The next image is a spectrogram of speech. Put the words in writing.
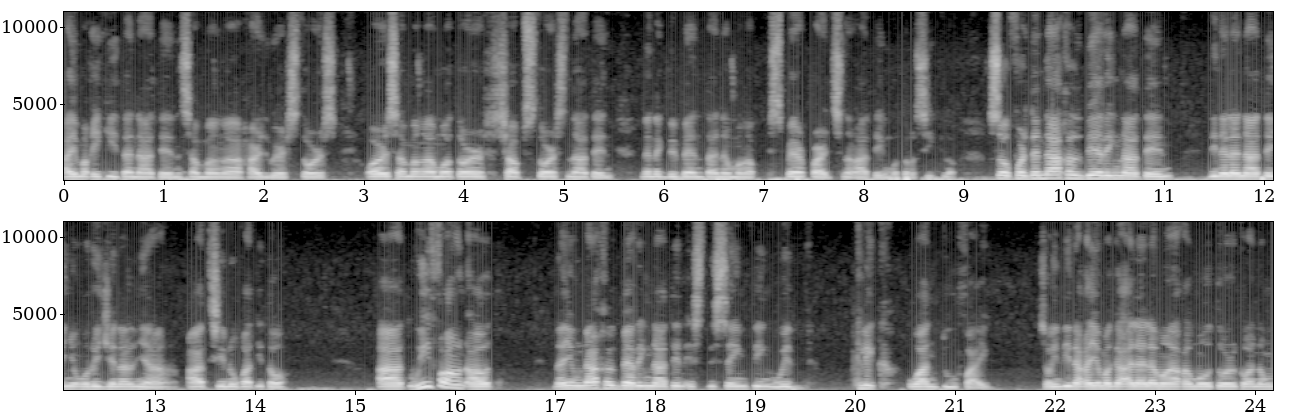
ay makikita natin sa mga hardware stores or sa mga motor shop stores natin na nagbebenta ng mga spare parts ng ating motorsiklo. So for the knuckle bearing natin, dinala natin yung original niya at sinukat ito. At we found out na yung knuckle bearing natin is the same thing with click 125. So hindi na kayo mag-aalala mga kamotor kung anong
